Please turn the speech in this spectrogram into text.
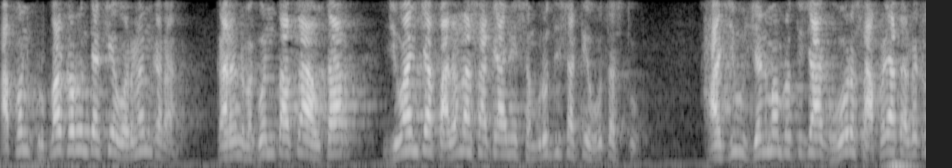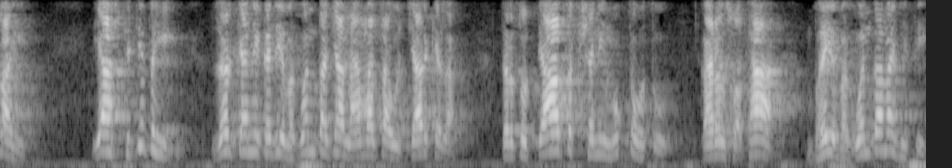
आपण कृपा करून त्याचे वर्णन करा. कारण भगवंताचा अवतार जीवांच्या पालनासाठी आणि समृद्धीसाठी होत असतो. हा जीव जन्ममृत्यूच्या घोर सापळ्यात अडकला आहे या स्थितीतही जर त्याने कधी भगवंताच्या नामाचा उच्चार केला तर तो त्याच क्षणी मुक्त होतो. कारण स्वतः भय भगवंतांना भीती.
